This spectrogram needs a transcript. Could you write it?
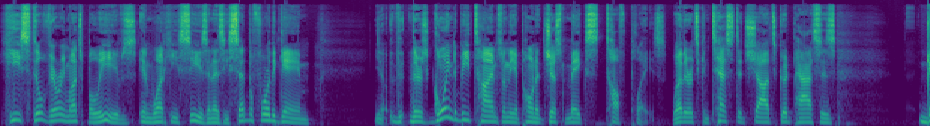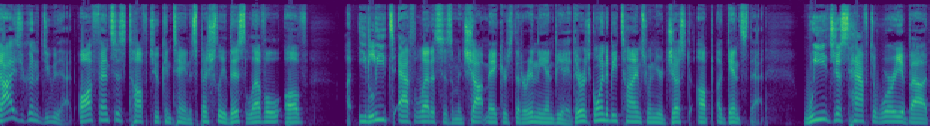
he still very much believes in what he sees. And as he said before the game, you know, th- there's going to be times when the opponent just makes tough plays, whether it's contested shots, good passes. Guys are going to do that. Offense is tough to contain, especially this level of uh, elite athleticism and shot makers that are in the NBA. There's going to be times when you're just up against that. We just have to worry about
